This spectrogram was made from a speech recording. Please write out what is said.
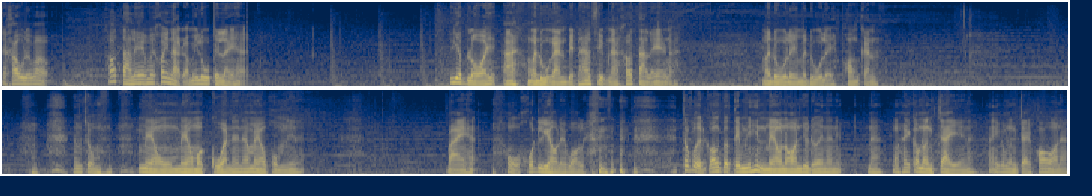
จะเข้าหรือเปล่า เข้าตาแรกไม่ค่อยหนักอะไม่รู้เป็นไรฮะ เรียบร้อยอะมาดูกันเบ็ดห้าสิบนะ เข้าตาแรกนะ มาดูเลยมาดูเลย พร้อมกันท่านผู้ชมแมวแมวมากวนด้วยนะ แมวผมนี่แหละ ไปฮะโหโคตรเลียวเลยบอกเลย ถ้าเปิดกล้องตัวเต็มนี้เห็นแมวนอนอยู่ด้วยนะเนี่ยนะมาให้กำลังใจนะ ให้กำลังใจพ่อนะ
